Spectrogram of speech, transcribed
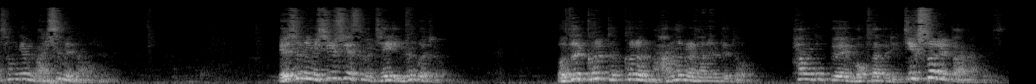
성경 말씀에 나오잖아요. 예수님이 실수했으면 죄 있는 거죠. 어들 그런 망언을 하는데도 한국교회 목사들이 찍소리도 안 하고 있어요.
